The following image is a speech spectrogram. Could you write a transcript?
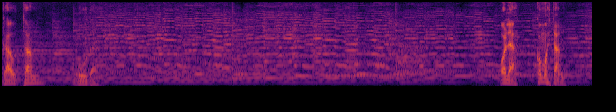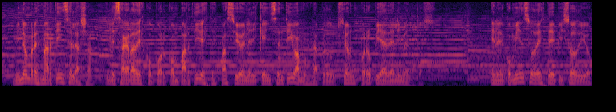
Gautam Buda Hola, ¿cómo están? Mi nombre es Martín Celaya y les agradezco por compartir este espacio en el que incentivamos la producción propia de alimentos. En el comienzo de este episodio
